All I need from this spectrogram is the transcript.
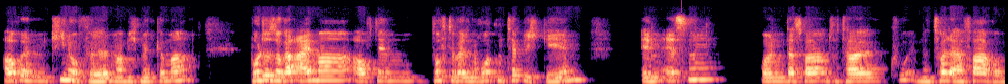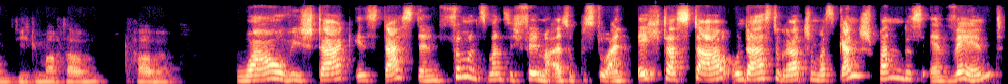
auch in Kinofilmen habe ich mitgemacht. Wurde sogar einmal auf den, durfte über den roten Teppich gehen in Essen. Und das war total cool, eine tolle Erfahrung, die ich gemacht haben, habe. Wow, wie stark ist das denn? 25 Filme, also bist du ein echter Star. Und da hast du gerade schon was ganz Spannendes erwähnt.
